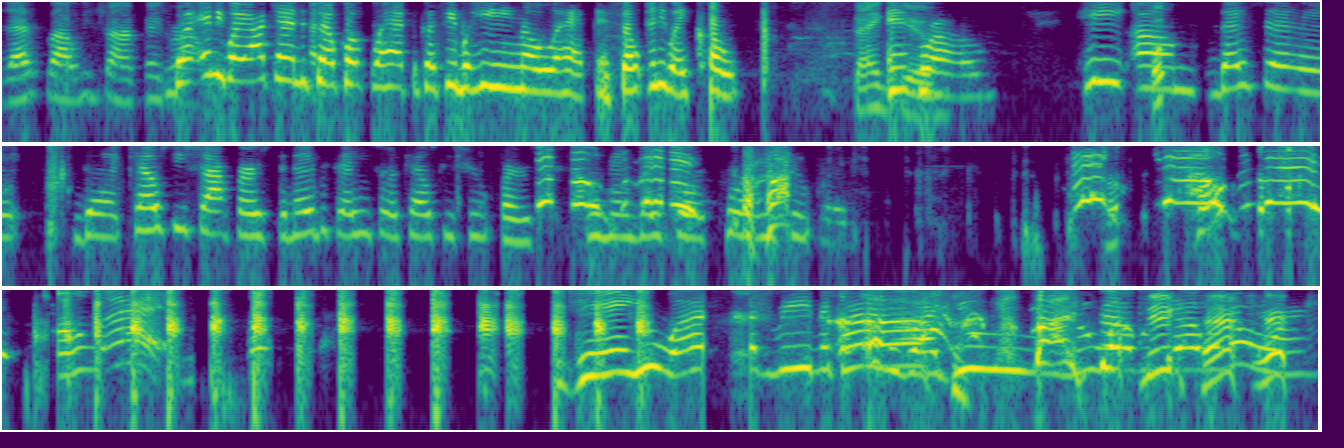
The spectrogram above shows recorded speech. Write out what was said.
That's why we trying to figure But out. But anyway, I came to tell Coke what happened because he he didn't know what happened. So anyway, Coke Thank and you. bro, he um they said that Kelsey shot first. The neighbor said he saw Kelsey shoot first, and then they saw Tory shoot first. Hold on, what? Jen, you was reading the comments like you My knew what was stomach going hurt. on.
